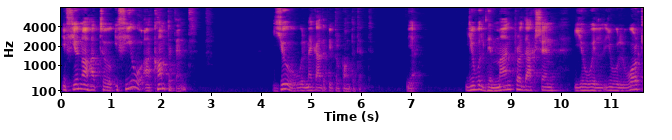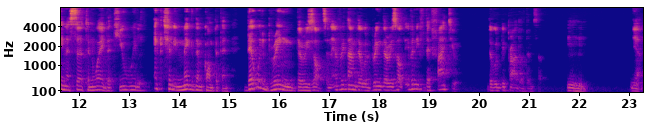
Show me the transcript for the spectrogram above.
If you know how to, if you are competent, you will make other people competent yeah, you will demand production you will you will work in a certain way that you will actually make them competent they will bring the results and every time they will bring the result even if they fight you they will be proud of themselves hmm yeah,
